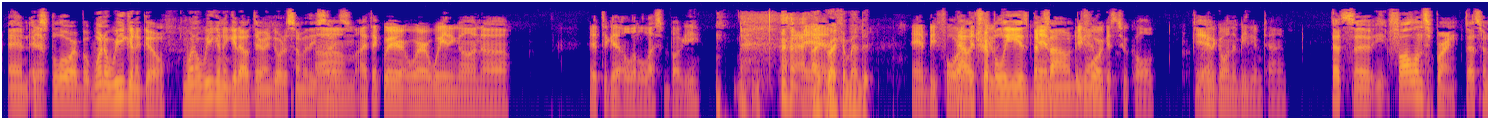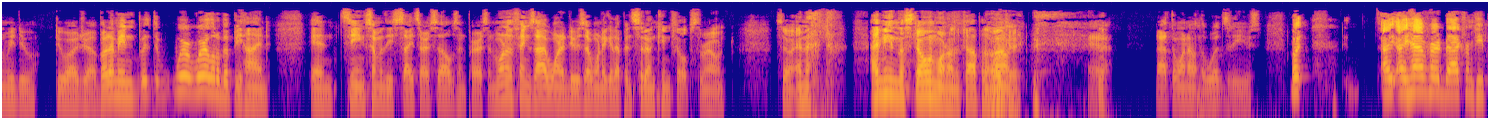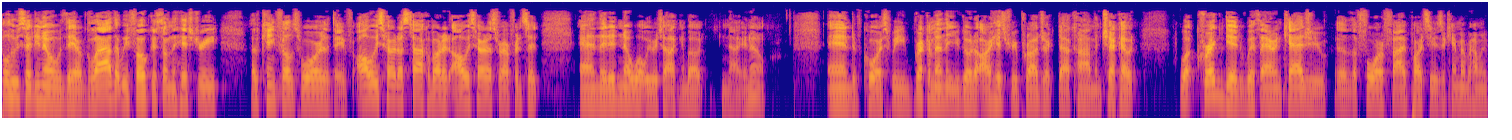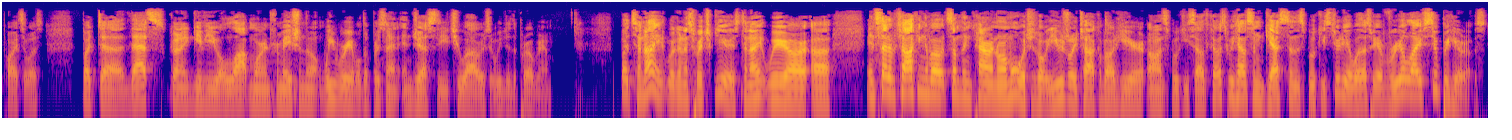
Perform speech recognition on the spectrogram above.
and Yep. explore, but when are we going to go? When are we going to get out there and go to some of these sites? Um, I think we're we're waiting on uh it to get a little less buggy. I'd recommend it. And before now it the gets Triple too, E has been found before again. it gets too cold. Yeah. We're gonna go in the medium time. That's uh, fall and spring. That's when we do do our job. But I mean, but we're we're a little bit behind in seeing some of these sites ourselves in person. One of the things I want to do is I want to get up and sit on King Philip's throne. So and I mean the stone one on the top of the mountain. Okay. Yeah, not the one out in the woods that he used. But I, I have heard back from people who said, you know, they are glad that we focused on the history of King Philip's War, that they've always heard us talk about it, always heard us reference it, and they didn't know what we were talking about. Now you know. And of course, we recommend that you go to ourhistoryproject.com and check out what Craig did with Aaron Caju, uh, the four or five part series. I can't remember how many parts it was. But uh, that's going to give you a lot more information than what we were able to present in just the two hours that we did the program. But tonight we're going to switch gears. Tonight we are uh, instead of talking about something paranormal, which is what we usually talk about here on Spooky South Coast, we have some guests in the Spooky Studio with us. We have real life superheroes.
